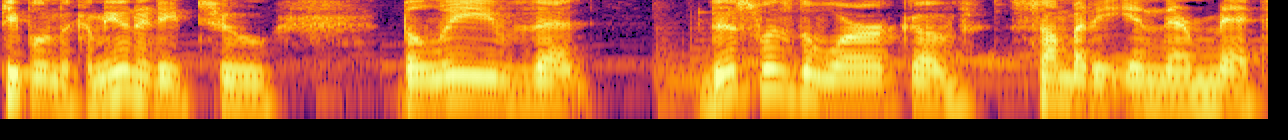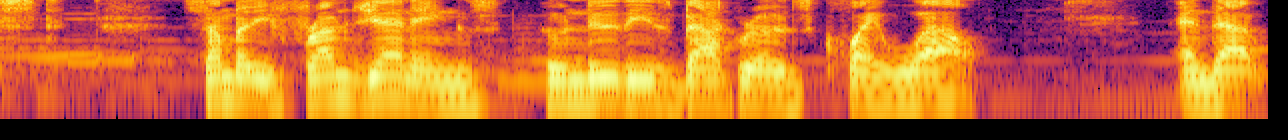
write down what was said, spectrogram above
people in the community to believe that this was the work of somebody in their midst, somebody from Jennings who knew these back roads quite well. And that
